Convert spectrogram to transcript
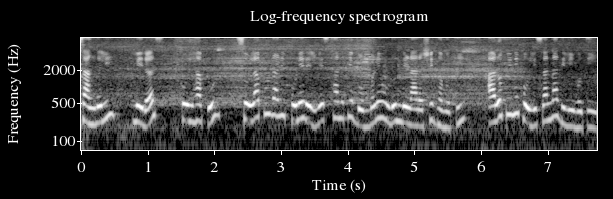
सांगली मिरज कोल्हापूर सोलापूर आणि पुणे रेल्वे स्थानके बोंबणे उडून देणार अशी धमकी आरोपीने पोलिसांना दिली होती.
